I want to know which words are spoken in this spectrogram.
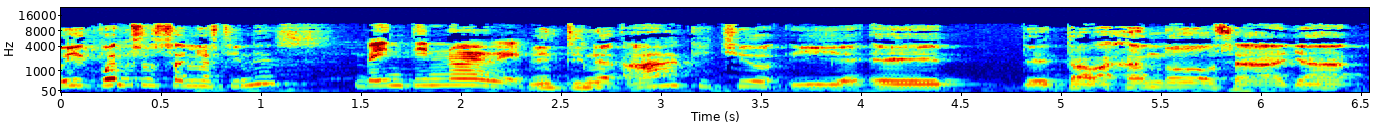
Oye, ¿cuántos años tienes? 29. 29. Ah, qué chido. Y eh, eh, de- trabajando, o sea, ya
